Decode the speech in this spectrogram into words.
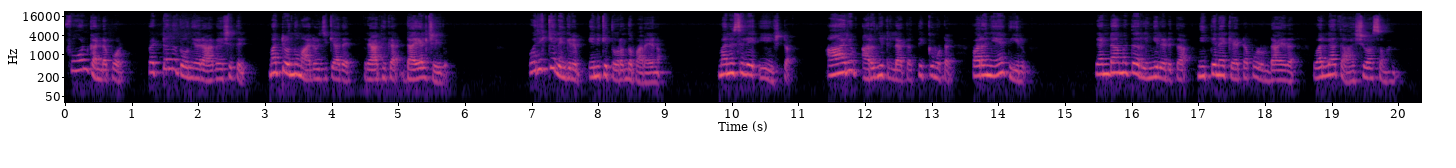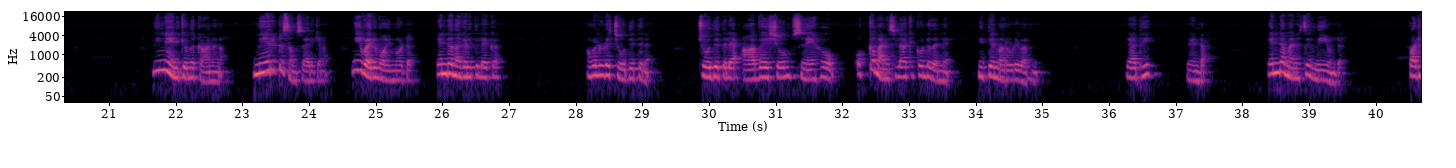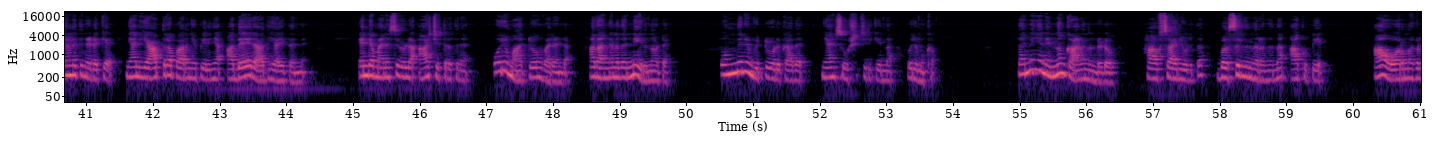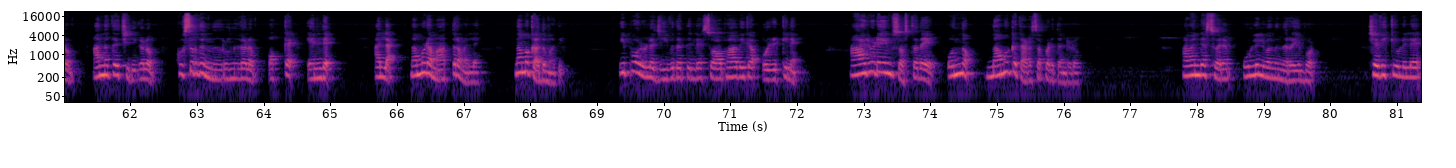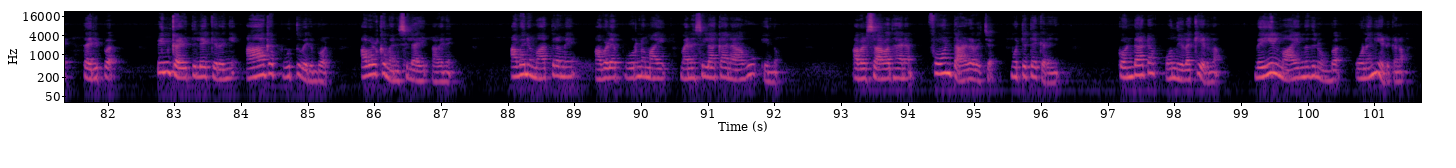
ഫോൺ കണ്ടപ്പോൾ പെട്ടെന്ന് തോന്നിയ ഒരു ആവേശത്തിൽ മറ്റൊന്നും ആലോചിക്കാതെ രാധിക ഡയൽ ചെയ്തു. ഒരിക്കലെങ്കിലും എനിക്ക് തുറന്നു പറയണം. മനസ്സിലെ ഈ ഇഷ്ടം. ആരും അറിഞ്ഞിട്ടില്ലാത്ത തിക്കുമുട്ടൽ പറഞ്ഞേ തീരൂ. രണ്ടാമത്തെ റിങ്ങിലെടുത്ത നിത്യനെ കേട്ടപ്പോൾ ഉണ്ടായത് വല്ലാത്ത ആശ്വാസമാണ്. നിന്നെ എനിക്കൊന്ന് കാണണം. നേരിട്ട് സംസാരിക്കണം. നീ വരുമോ ഇങ്ങോട്ട്? എന്റെ നഗരത്തിലേക്ക്? അവളുടെ ചോദ്യത്തിന് ചോദ്യത്തിലെ ആവേശവും സ്നേഹവും ഒക്കെ മനസ്സിലാക്കിക്കൊണ്ട് തന്നെ നിത്യൻ മറുപടി പറഞ്ഞു. രാധി വേണ്ട. എന്റെ മനസ്സിൽ നീയുണ്ട്. പഠനത്തിനിടയ്ക്ക് ഞാൻ യാത്ര പറഞ്ഞു പിരിഞ്ഞ അതേ രാധിയായി തന്നെ. എന്റെ മനസ്സിലുള്ള ആ ചിത്രത്തിന് ഒരു മാറ്റവും വരണ്ട. അതങ്ങനെ തന്നെ ഇരുന്നോട്ടെ. ഒന്നിനും വിട്ടുകൊടുക്കാതെ ഞാൻ സൂക്ഷിച്ചിരിക്കുന്ന ഒരു മുഖം. തന്നെ ഞാൻ എന്നും കാണുന്നുണ്ടോ ഹാഫ് സാരി ഉടുത്ത് ബസ്സിൽ നിന്നിറങ്ങുന്ന ആ കുട്ടിയെ. ആ ഓർമ്മകളും അന്നത്തെ ചിരികളും കുസൃതി നിറുങ്ങുകളും ഒക്കെ എന്റെ. അല്ല നമ്മുടെ മാത്രമല്ലേ. നമുക്കത് മതി. ഇപ്പോഴുള്ള ജീവിതത്തിന്റെ സ്വാഭാവിക ഒഴുക്കിനെ ആരുടെയും സ്വസ്ഥതയെ ഒന്നും നമുക്ക് തടസ്സപ്പെടുത്തണ്ടടോ. അവന്റെ സ്വരം ഉള്ളിൽ വന്ന് നിറയുമ്പോൾ ചെവിക്കുള്ളിലെ തരിപ്പ് പിൻകഴുത്തിലേക്കിറങ്ങി ആകെ പൂത്തു വരുമ്പോൾ അവൾക്ക് മനസ്സിലായി അവനെ. അവന് മാത്രമേ അവളെ പൂർണമായി മനസ്സിലാക്കാനാവൂ എന്നു. അവൾ സാവധാനം ഫോൺ താഴെ വെച്ച് മുറ്റത്തേക്കിറങ്ങി. കൊണ്ടാട്ടം ഒന്നിളക്കിയിടണം വെയിൽ മായുന്നതിന് മുമ്പ് ഉണങ്ങിയെടുക്കണം.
